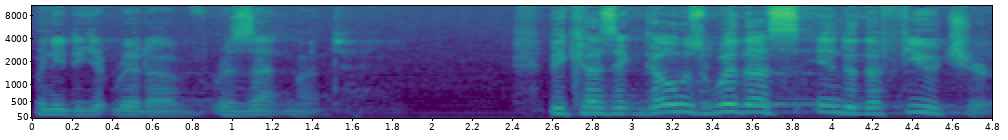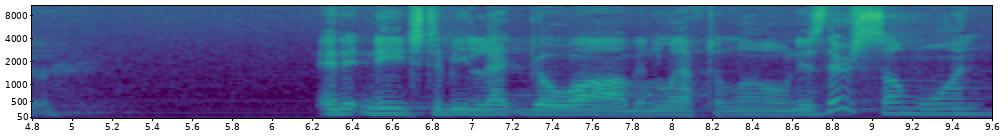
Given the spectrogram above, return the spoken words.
we need to get rid of resentment because it goes with us into the future and it needs to be let go of and left alone. Is there someone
